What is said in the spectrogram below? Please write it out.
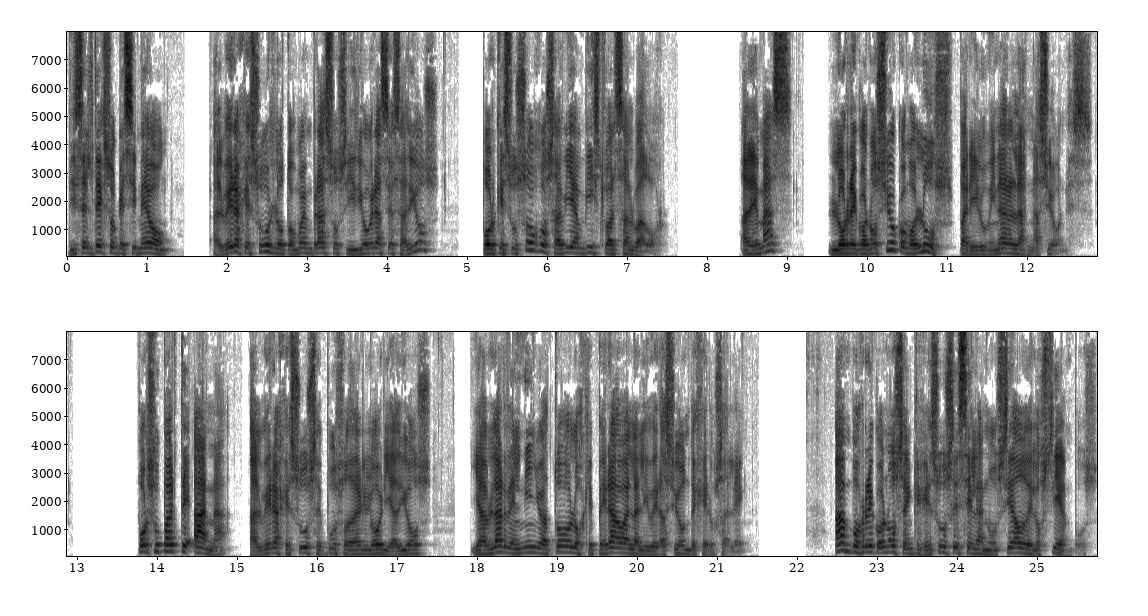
Dice el texto que Simeón, al ver a Jesús, lo tomó en brazos y dio gracias a Dios porque sus ojos habían visto al Salvador. Además, lo reconoció como luz para iluminar a las naciones. Por su parte, Ana, al ver a Jesús, se puso a dar gloria a Dios y a hablar del niño a todos los que esperaban la liberación de Jerusalén. Ambos reconocen que Jesús es el anunciado de los tiempos,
